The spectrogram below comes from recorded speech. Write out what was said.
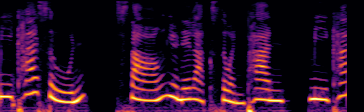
มีค่า 0 2 อยู่ในหลักส่วนพัน มีค่า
